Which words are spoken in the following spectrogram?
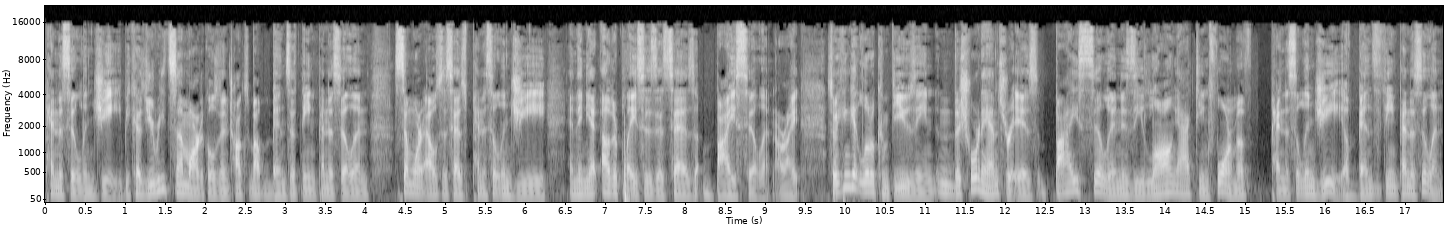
penicillin G because you read some articles and it talks about benzathine penicillin. Somewhere else it says penicillin G, and then yet other places it says bicillin. All right. So it can get a little confusing. The short answer is bicillin is the long acting form of penicillin G, of benzathine penicillin.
